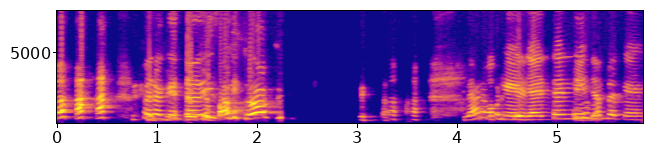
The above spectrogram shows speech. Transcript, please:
Pero ¿qué está ¿Qué pasó? claro, porque ya entendí ella, que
